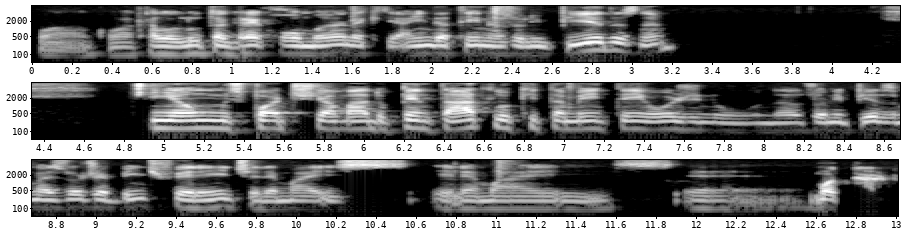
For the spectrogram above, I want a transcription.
com, a, com aquela luta greco-romana que ainda tem nas Olimpíadas, né? Tinha um esporte chamado pentatlo que também tem hoje no, nas Olimpíadas, mas hoje é bem diferente. Ele é mais, ele é mais é, moderno,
